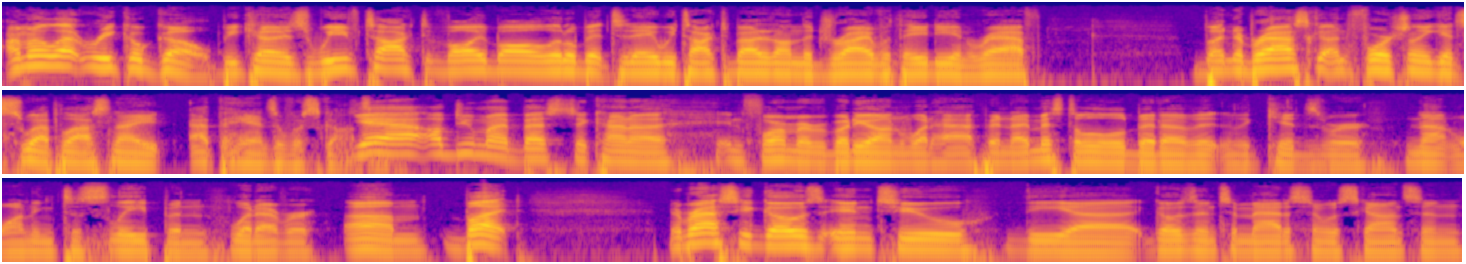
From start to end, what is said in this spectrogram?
I'm going to let Rico go because we've talked volleyball a little bit today. We talked about it on the drive with AD and Raf. But Nebraska unfortunately gets swept last night at the hands of Wisconsin. Yeah, I'll do my best to kind of inform everybody on what happened. I missed a little bit of it. and The kids were not wanting to sleep and whatever. Um, but Nebraska goes into the uh, goes into Madison, Wisconsin,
